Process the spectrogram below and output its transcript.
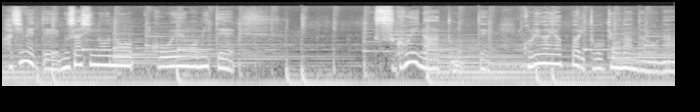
初めて武蔵野の公園を見てすごいなと思ってこれがやっぱり東京なんだろうなっ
